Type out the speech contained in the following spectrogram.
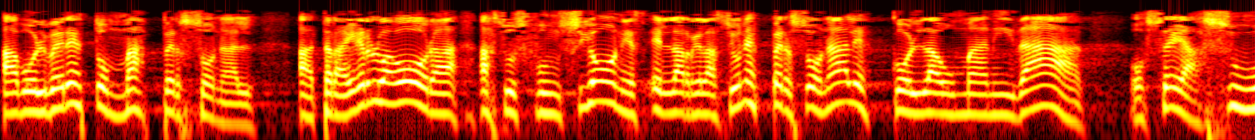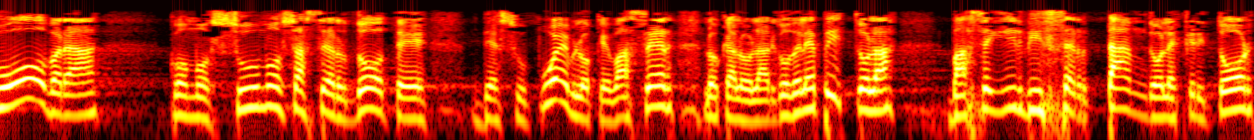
a volver esto más personal a traerlo ahora a sus funciones en las relaciones personales con la humanidad, o sea, su obra como sumo sacerdote de su pueblo, que va a ser lo que a lo largo de la epístola va a seguir disertando el escritor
